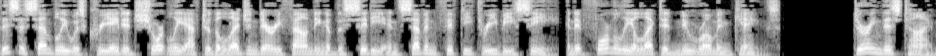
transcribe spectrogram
This assembly was created shortly after the legendary founding of the city in 753 BC, and it formally elected new Roman kings. During this time,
